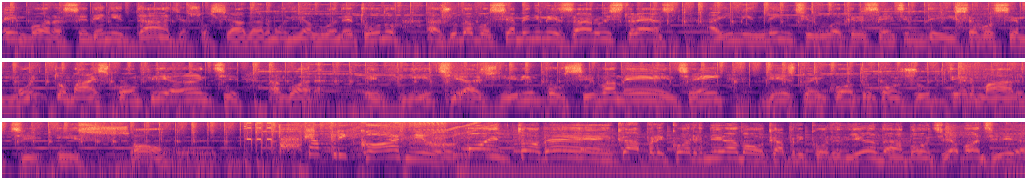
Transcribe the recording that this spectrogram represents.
embora a serenidade associada à harmonia Lua-Netuno ajuda você a minimizar o estresse. A iminente Lua crescente deixa você muito mais confiante. Agora, evite agir impulsivamente, hein? Visto o encontro com Júpiter, Marte e Sol. Capricórnio. Muito bem, Capricorniano, Capricorniana, bom dia, bom dia.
